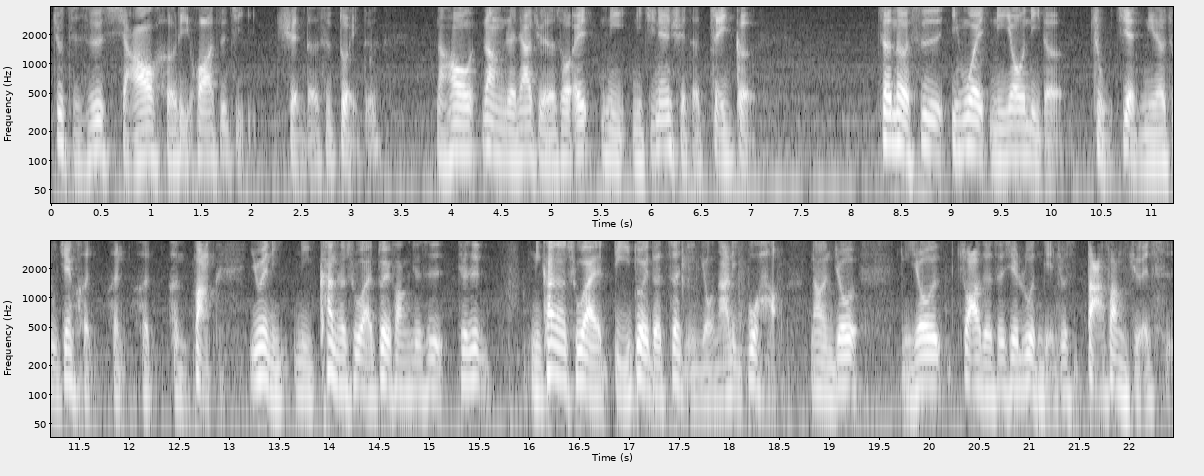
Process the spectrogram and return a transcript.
就只是想要合理化自己选的是对的，然后让人家觉得说：“哎，你你今天选的这个。”真的是因为你有你的主见，你的主见很很很很棒，因为你你看得出来对方就是就是你看得出来敌对的阵营有哪里不好，然后你就你就抓着这些论点，就是大放厥词，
